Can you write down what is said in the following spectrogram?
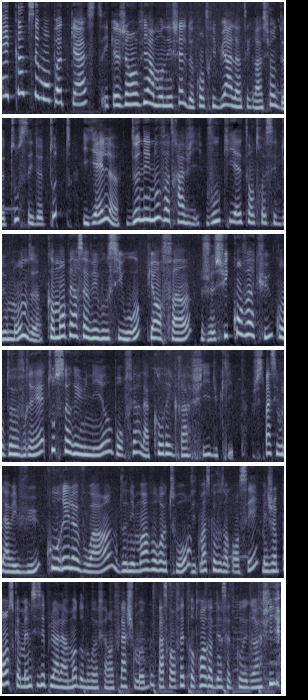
Et comme c'est mon podcast et que j'ai envie à mon échelle de contribuer à l'intégration de tous et de toutes, Yel, donnez-nous votre avis. Vous qui êtes entre ces deux mondes, comment percevez-vous Siwo Puis enfin, je suis convaincue qu'on devrait tous se réunir pour faire la chorégraphie du clip. Je ne sais pas si vous l'avez vu. Courez le voir. Donnez-moi vos retours. Dites-moi ce que vous en pensez. Mais je pense que même si c'est plus à la mode, on devrait faire un flash mob. Parce qu'en fait, quand on regarde bien cette chorégraphie,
